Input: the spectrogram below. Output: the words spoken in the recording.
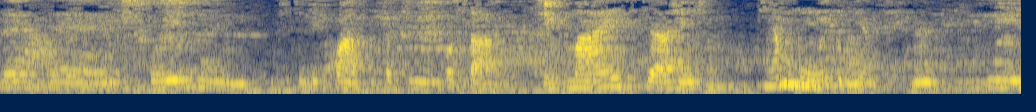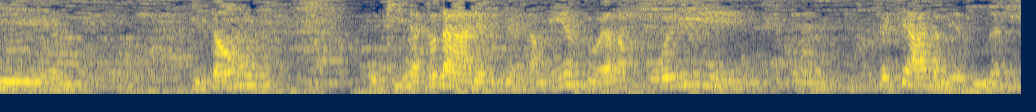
né? É, foi em 64, está aqui postado. Sim. Mas a gente tinha muito medo. Né? E, então, o que, é, toda a área do pensamento ela foi é, cerceada mesmo. Né?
